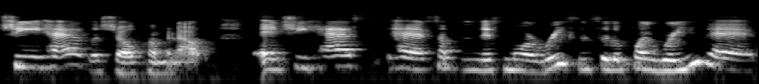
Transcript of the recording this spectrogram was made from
She has a show coming out, and she has had something that's more recent to the point where you had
